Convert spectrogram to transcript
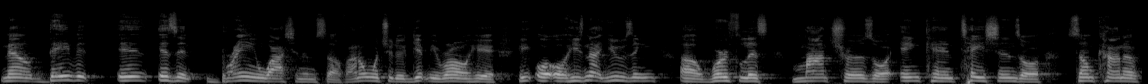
Now, David isn't brainwashing himself. I don't want you to get me wrong here. He, or, or he's not using uh, worthless mantras or incantations or some kind of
